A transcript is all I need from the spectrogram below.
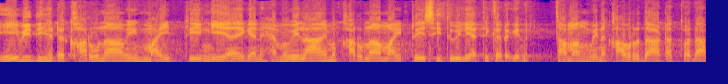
ඒ විදිහට කරුණාවෙන් මෛත්‍රියෙන් ඒ අය ගැන හැම වෙලාම කරුණා මෛත්‍රයේ සිතුවිලි ඇති කරගෙන තමන් වෙන කවරදාටත් වඩා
